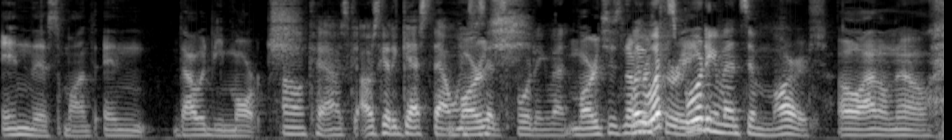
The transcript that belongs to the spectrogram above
in this month, and that would be March. Oh, okay, I was I was gonna guess that one. you said March sporting event. March is number Wait, what three. sporting events in March? Oh, I don't know.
